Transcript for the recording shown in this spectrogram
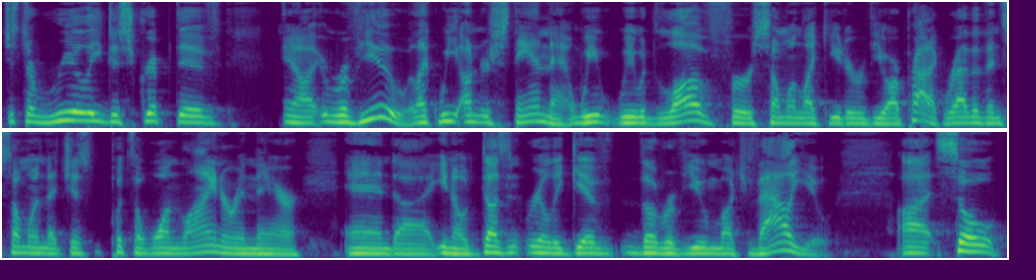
just a really descriptive, you know, review. Like we understand that. We we would love for someone like you to review our product rather than someone that just puts a one liner in there and uh, you know doesn't really give the review much value. Uh, so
